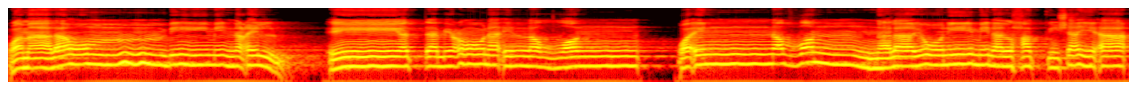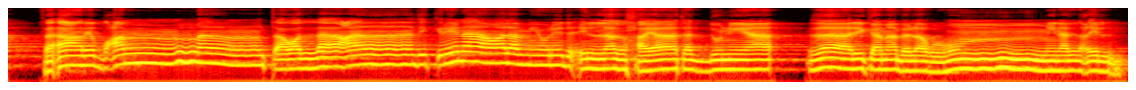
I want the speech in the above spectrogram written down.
وما لهم به من علم ان يتبعون الا الظن وان الظن لا يغني من الحق شيئا فأعرض عمن تولى عن ذكرنا ولم يرد إلا الحياة الدنيا ذلك مبلغهم من العلم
